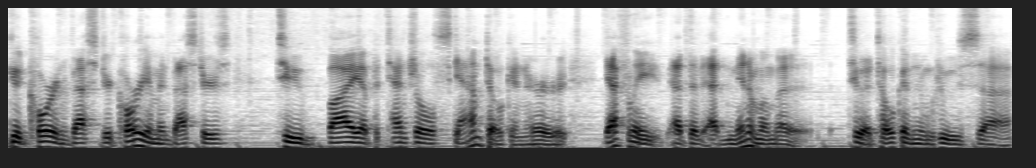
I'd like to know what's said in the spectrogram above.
good core investor, Coreum investors to buy a potential scam token, or definitely at the at minimum uh, to a token whose uh,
